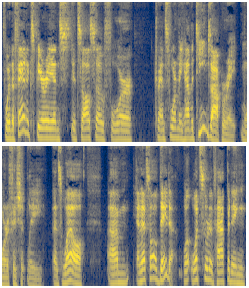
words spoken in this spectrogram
for the fan experience, it's also for transforming how the teams operate more efficiently as well. Um, and that's all data. What, what's sort of happening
